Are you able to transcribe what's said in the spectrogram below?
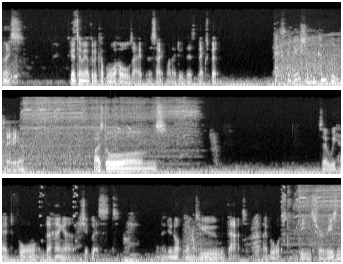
Nice. It's going to tell me I've got a couple more holes out in a sec when I do this next bit. Excavation complete. There we go. Firestorms! So we head for the hangar ship list. I do not want you with that. I bought these for a reason.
